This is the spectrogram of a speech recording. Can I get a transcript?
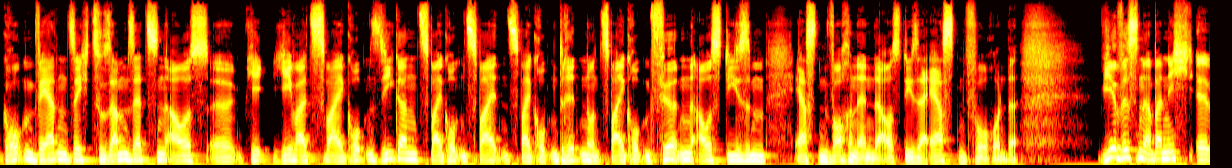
Gruppen werden sich zusammensetzen aus äh, je, jeweils zwei Gruppensiegern, zwei Gruppenzweiten, zwei Gruppendritten und zwei Gruppenvierten aus diesem ersten Wochenende, aus dieser ersten Vorrunde. Wir wissen aber nicht, äh,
